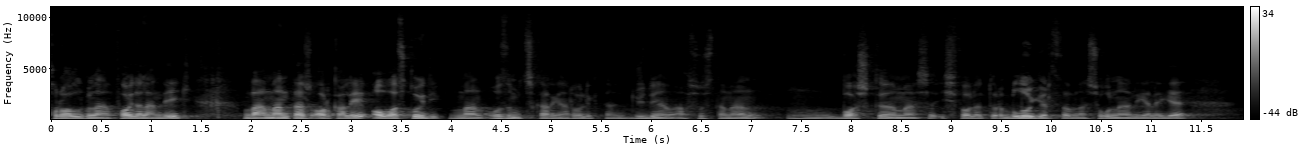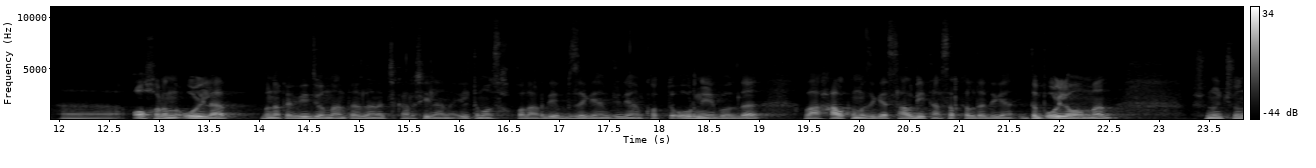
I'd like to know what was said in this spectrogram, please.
qurol bilan foydalandik va montaj orqali ovoz qo'ydik. Man o'zim chiqargan rolikdan judayam afsusdaman mm, boshqa mana shu ish faoliyati turi blogersa bilan shug'ullanadiganlarga e, oxirini o'ylab bunaqa video montajlarni chiqarishinglarni iltimos qilib qolardik bizaga ham juda yam katta o'rnak bo'ldi va xalqimizga salbiy ta'sir qildi degan deb o'ylayapman shuning uchun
